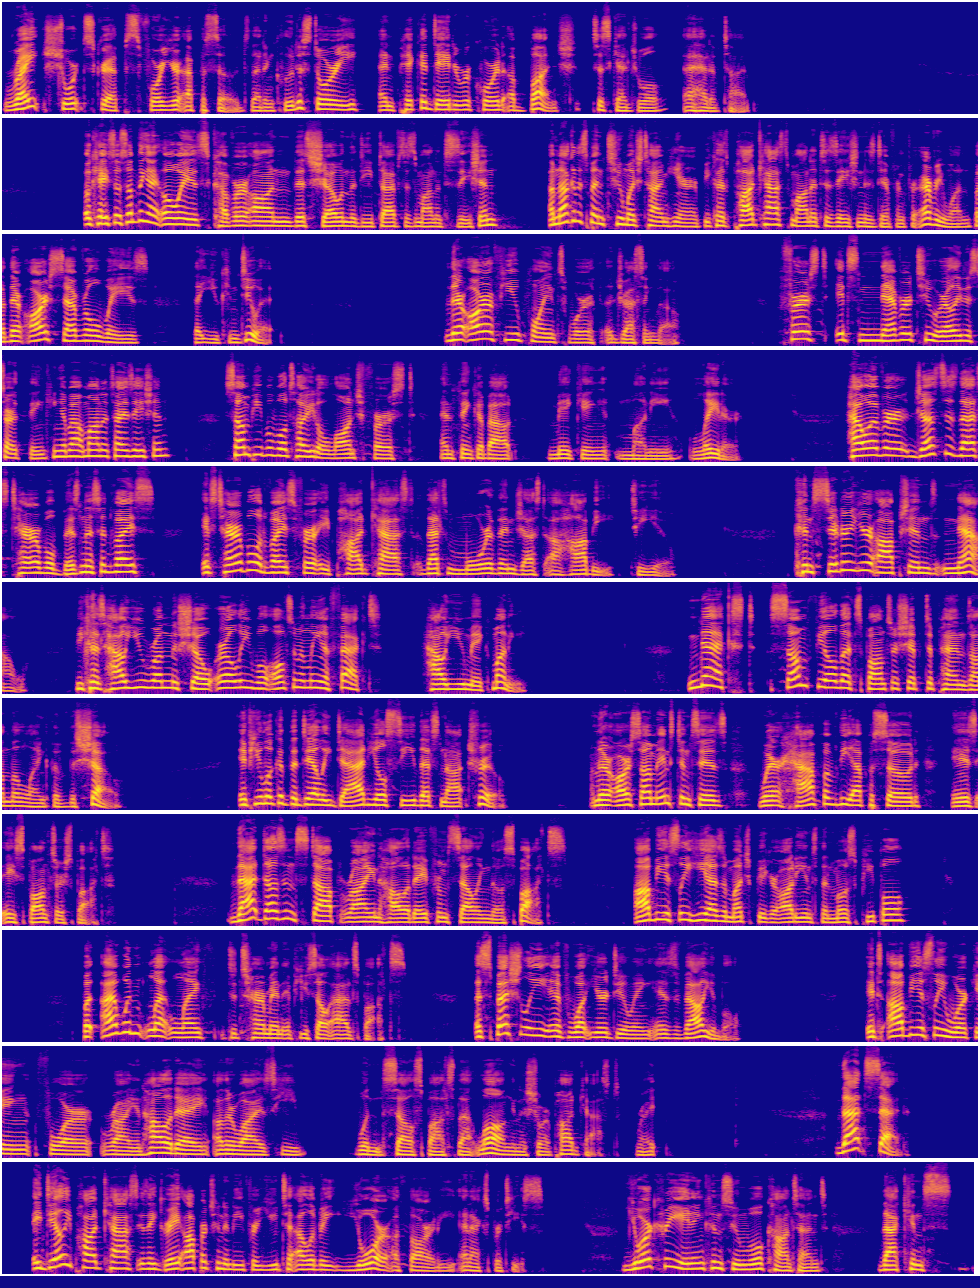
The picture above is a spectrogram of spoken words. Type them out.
Write short scripts for your episodes that include a story and pick a day to record a bunch to schedule ahead of time. Okay, so something I always cover on this show and the deep dives is monetization. I'm not going to spend too much time here because podcast monetization is different for everyone, but there are several ways that you can do it. There are a few points worth addressing though. First, it's never too early to start thinking about monetization. Some people will tell you to launch first and think about making money later. However, just as that's terrible business advice, it's terrible advice for a podcast that's more than just a hobby to you. Consider your options now because how you run the show early will ultimately affect how you make money. Next, some feel that sponsorship depends on the length of the show. If you look at the Daily Dad, you'll see that's not true. There are some instances where half of the episode is a sponsor spot. That doesn't stop Ryan Holiday from selling those spots. Obviously, he has a much bigger audience than most people, but I wouldn't let length determine if you sell ad spots, especially if what you're doing is valuable it's obviously working for Ryan Holiday. Otherwise, he wouldn't sell spots that long in a short podcast, right? That said, a daily podcast is a great opportunity for you to elevate your authority and expertise. You're creating consumable content that can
